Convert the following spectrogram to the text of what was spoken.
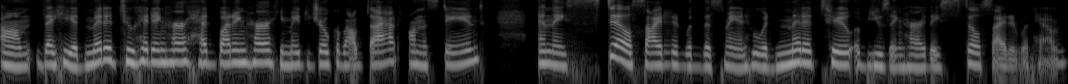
um, that he admitted to hitting her, headbutting her. He made a joke about that on the stand. And they still sided with this man who admitted to abusing her. They still sided with him,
